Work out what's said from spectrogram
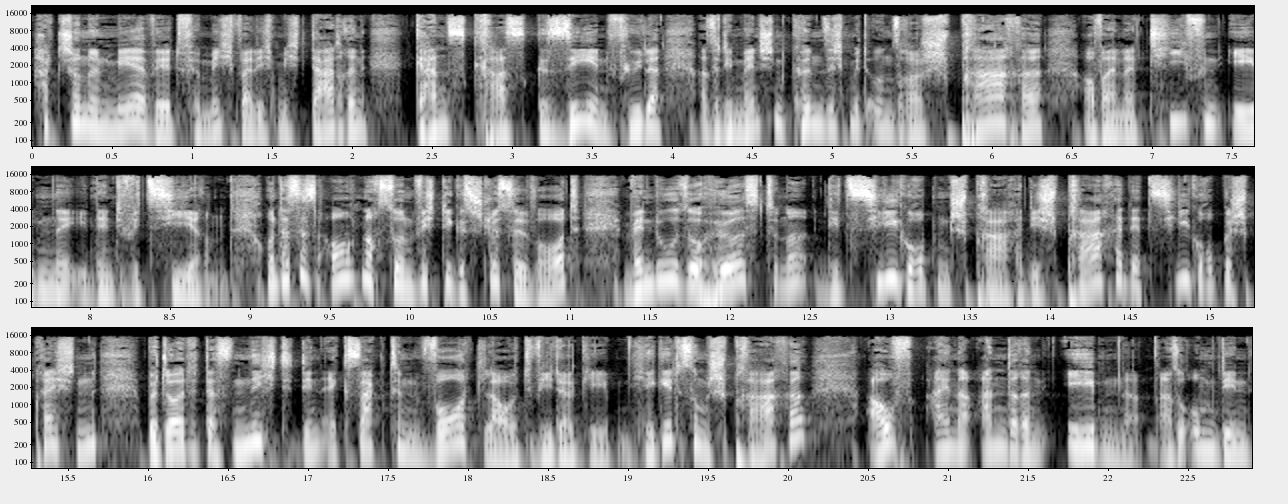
hat schon einen Mehrwert für mich, weil ich mich darin ganz krass gesehen fühle. Also die Menschen können sich mit unserer Sprache auf einer tiefen Ebene identifizieren. Und das ist auch noch so ein wichtiges Schlüsselwort. Wenn du so hörst, ne, die Zielgruppensprache, die Sprache der Zielgruppe sprechen, bedeutet das nicht den exakten Wortlaut wiedergeben. Hier geht es um Sprache auf einer anderen Ebene. Also um den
